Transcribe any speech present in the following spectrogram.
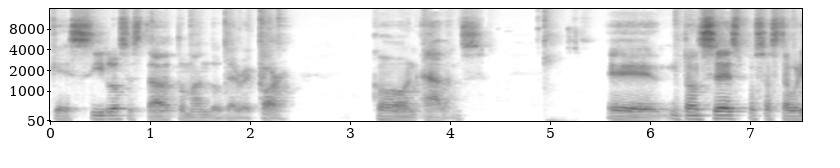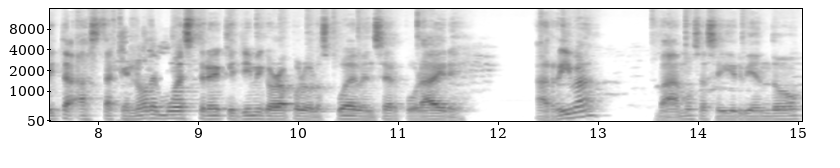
que sí los estaba tomando Derek Carr con Adams. Eh, entonces, pues hasta ahorita, hasta que no demuestre que Jimmy Garoppolo los puede vencer por aire arriba, vamos a seguir viendo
